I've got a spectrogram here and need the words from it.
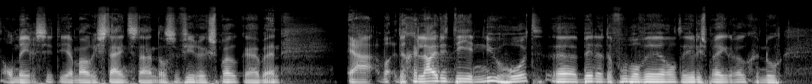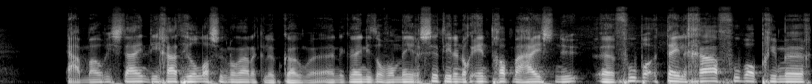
Almere City en Maurice Stijn staan. Dat ze vier uur gesproken hebben. En ja, de geluiden die je nu hoort eh, binnen de voetbalwereld. En jullie spreken er ook genoeg. Ja, Maurice Stijn die gaat heel lastig nog aan de club komen. En ik weet niet of Almere City er nog intrapt. Maar hij is nu eh, voetbal, Telegraaf, voetbalprimeur,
